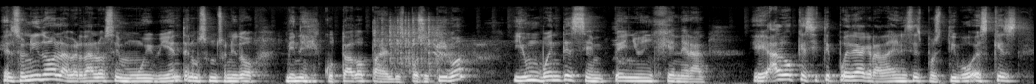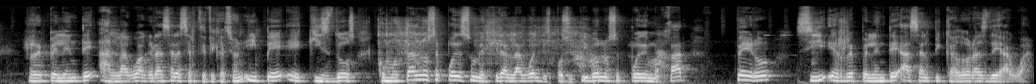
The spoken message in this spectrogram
El sonido, la verdad, lo hace muy bien. Tenemos un sonido bien ejecutado para el dispositivo y un buen desempeño en general. Eh, algo que sí te puede agradar en este dispositivo es que es repelente al agua gracias a la certificación IPX2. Como tal, no se puede sumergir al agua el dispositivo, no se puede mojar, pero sí es repelente a salpicadoras de agua.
